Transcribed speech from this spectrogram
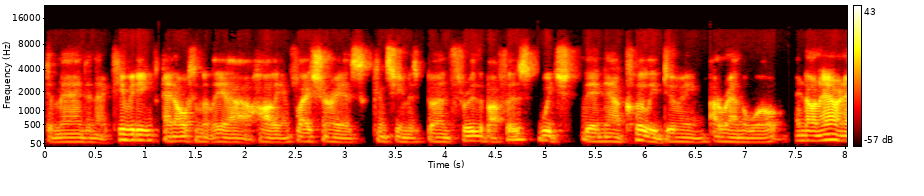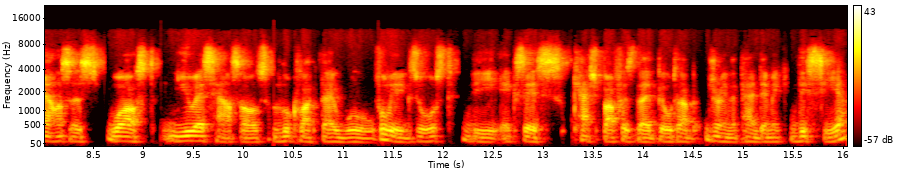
demand and activity, and ultimately are highly inflationary as consumers burn through the buffers, which they're now clearly doing around the world. And on our analysis, whilst US households look like they will fully exhaust the excess cash buffers they built up during the pandemic this year,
